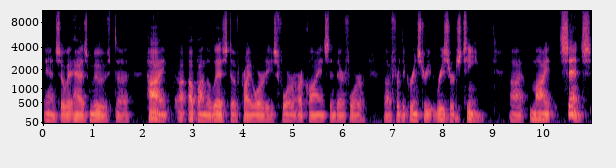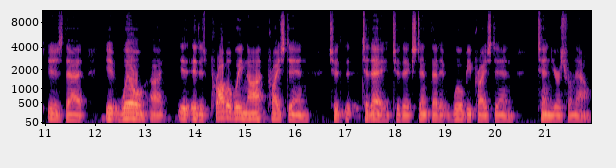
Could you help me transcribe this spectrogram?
And so it has moved uh, high uh, up on the list of priorities for our clients and therefore uh, for the Green Street research team. Uh, my sense is that it will uh, it, is probably not priced in to the, today to the extent that it will be priced in 10 years from now.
